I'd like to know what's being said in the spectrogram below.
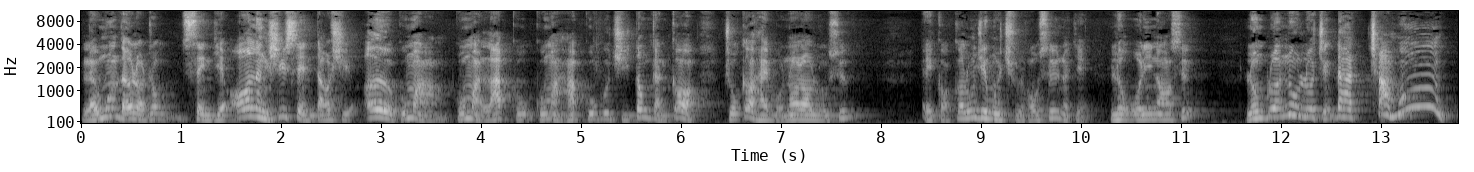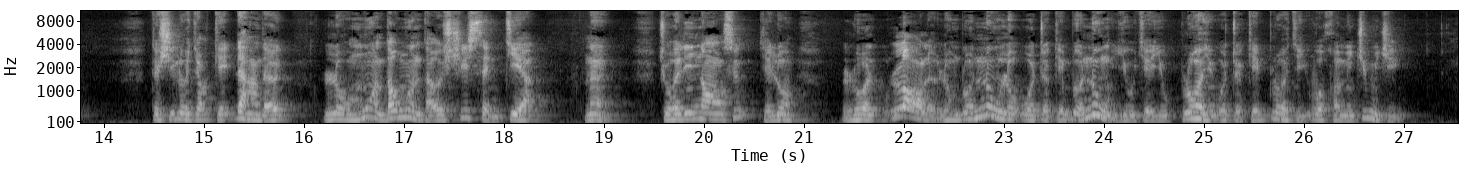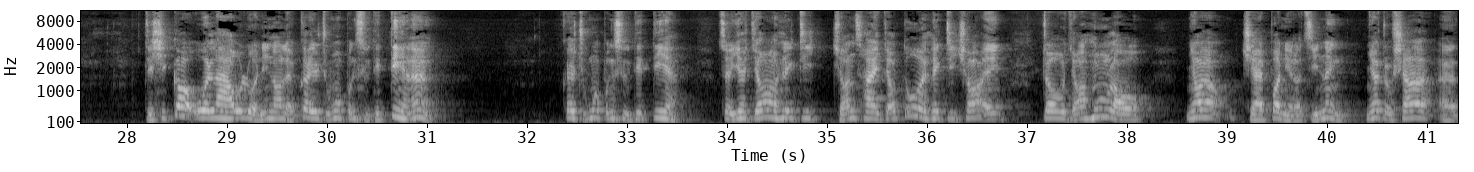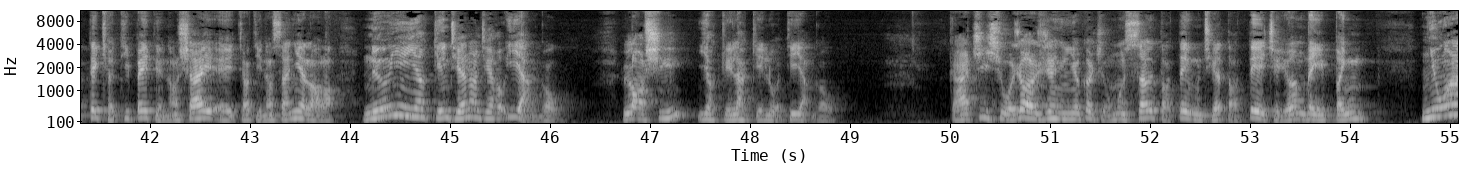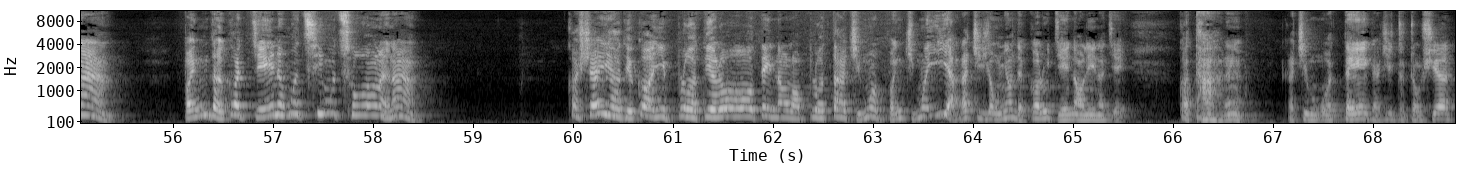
lỡ muốn đỡ là trong sinh thì ở lần sĩ sinh đạo sĩ ở cú mà cú mà láp cú cú mà hấp cú cú chỉ tông cảnh có chỗ có hai bộ nó lo lũ sư ấy có có lúc gì mà chủ hậu sư nữa chứ lộ oli nó sư lồng luôn nu lộ chuyện đa chăm mông tôi chỉ lộ cho cái đa đỡ. Lo muốn đâu muốn đỡ chỉ sinh chia nè chú hơi đi nó sư chỉ luôn. Luôn lo rồi lồng luôn nung, lộ ở chỗ kiếm luôn nung, yêu chỉ yêu plo yêu ở chỗ kiếm plo chỉ ở mình chứ mình chỉ. Thì chỉ có ô lao ô đi là cái chúng một bằng sự thì tiền nè, cái chúng một bằng sự tiết tia rồi giờ cho lấy đi chọn 菜 cho tôi lấy đi cho ấy cho cho mông lầu nhớ trẻ bọn nhiều nó chín nè nhớ trong ờ tết chờ thi bê tiền nó sai ấy cho tiền nó sai nhiều rồi, lọ nếu như yêu kiến chế nó chỉ hậu ý dạng gầu lọ xí yêu kế là kế luật thi dạng gầu cả chỉ số rõ ràng yêu cái chúng mình sâu tỏ tê mình chế tỏ tê chỉ yêu gây bình, nhớ là bình từ có chế nó không chỉ một số rồi nè có sai yêu thì có như pro tiền lo tê nó là pro ta chỉ một bình chỉ một ý à nó chỉ dùng nhau để có lúc chế nó lên nó chế có thả nữa cái chỉ một tê, cái chỉ trâu trâu xe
